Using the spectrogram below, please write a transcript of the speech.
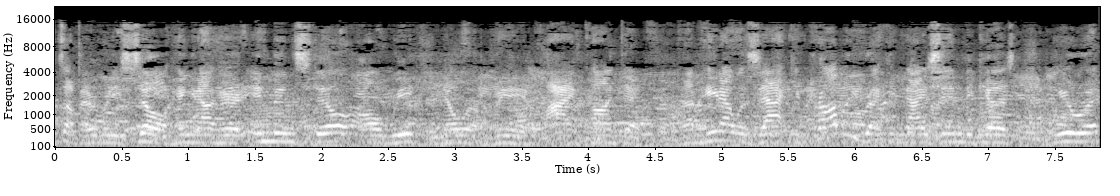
what's up, everybody? So, hanging out here at Inman still all week. You know, we're bringing live content. And I'm hanging out with Zach. You probably recognize him because we were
